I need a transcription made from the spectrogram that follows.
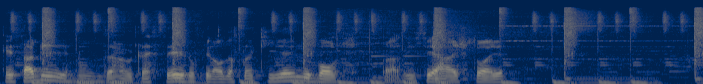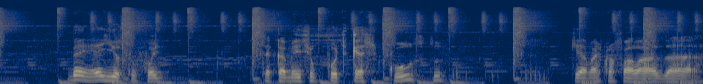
Quem sabe no May Cry 6, no final da franquia, ele volte para encerrar a história. Bem, é isso. Foi tecnicamente um podcast curto, que é mais para falar da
